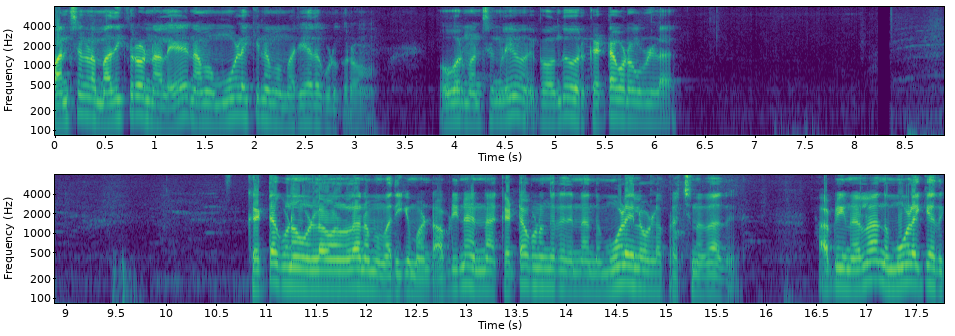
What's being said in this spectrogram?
மனுஷங்களை மதிக்கிறோன்னாலே நம்ம மூளைக்கு நம்ம மரியாதை கொடுக்குறோம். ஒவ்வொரு மனுஷங்களையும் இப்போ வந்து ஒரு கெட்ட குணம் உள்ள கெட்ட குணம் உள்ளவங்கள நம்ம மதிக்க மாட்டோம். அப்படின்னா என்ன? கெட்ட குணங்கிறது என்ன? அந்த மூளையில் உள்ள பிரச்சனை தான் அது. அப்படிங்கிறதுலாம் அந்த மூளைக்கு அது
